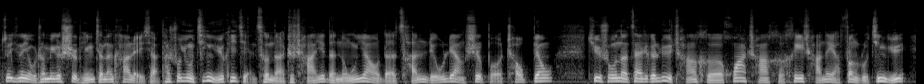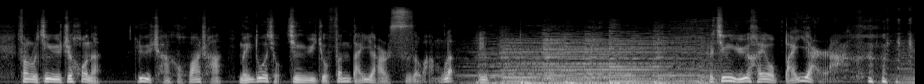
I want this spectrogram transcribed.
最近呢，有这么一个视频，江南看了一下，他说用金鱼可以检测呢，这茶叶的农药的残留量是否超标。据说呢，在这个绿茶和花茶和黑茶内啊，放入金鱼，放入金鱼之后呢。绿茶和花茶没多久，鲸鱼就翻白眼儿死亡了。哎呦，这鲸鱼还有白眼儿啊！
